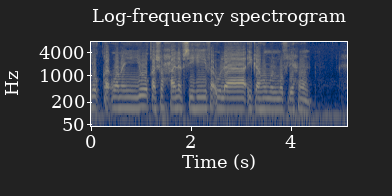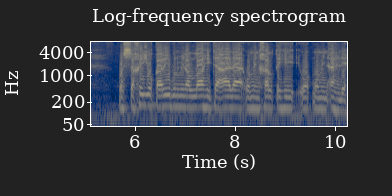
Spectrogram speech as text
يوق, ومن يوق شح نفسه فأولئك هم المفلحون. والسخي قريب من الله تعالى ومن خلقه ومن أهله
